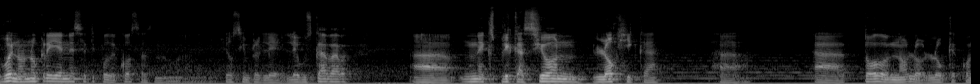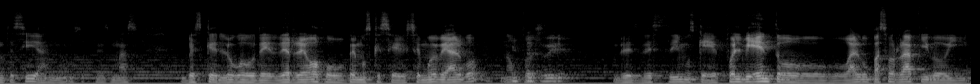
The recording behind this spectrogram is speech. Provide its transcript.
bueno, no creía en ese tipo de cosas, ¿no? Yo siempre le, le buscaba ah, una explicación lógica a, a todo, ¿no? Lo, lo que acontecía, ¿no? Es más, ves que luego de, de reojo vemos que se, se mueve algo, ¿no? Pues Sí. decimos que fue el viento o algo pasó rápido y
